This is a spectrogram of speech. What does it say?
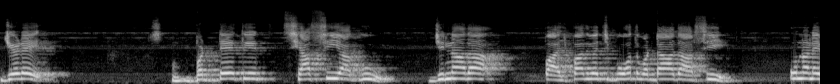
ਜਿਹੜੇ ਵੱਡੇ ਤੇ ਸਿਆਸੀ ਆਗੂ ਜਿਨ੍ਹਾਂ ਦਾ ਭਾਜਪਾ ਦੇ ਵਿੱਚ ਬਹੁਤ ਵੱਡਾ ਆਧਾਰ ਸੀ, ਉਹਨਾਂ ਨੇ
